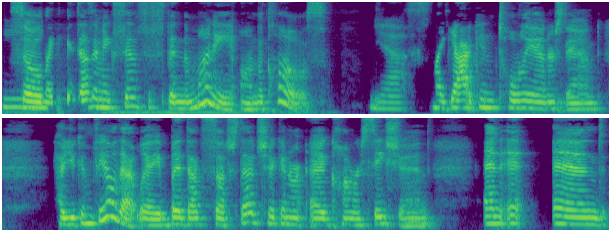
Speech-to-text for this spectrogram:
Mm. So, like, it doesn't make sense to spend the money on the clothes. Yes. Like, yeah, I can totally understand how you can feel that way, but that's such that chicken or egg conversation and it and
